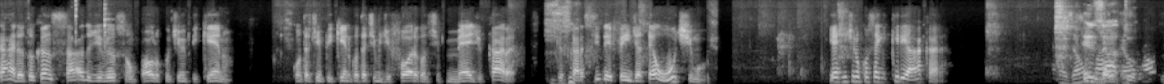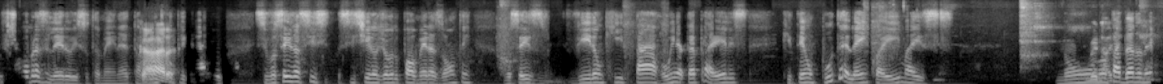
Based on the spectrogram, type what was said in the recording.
cara, eu tô cansado de ver o São Paulo com time pequeno, contra time pequeno, contra time de fora, contra time médio. Cara, que os caras se defendem até o último e a gente não consegue criar, cara. Mas é um, Exato. Mal, é um mal do futebol brasileiro isso também, né? Tá Cara. muito complicado. Se vocês assistiram o jogo do Palmeiras ontem, vocês viram que tá ruim até para eles, que tem um puto elenco aí, mas não, não tá dando nem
